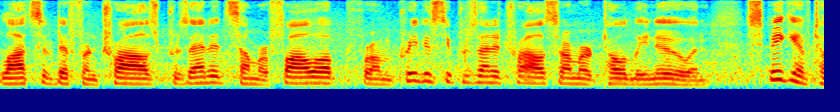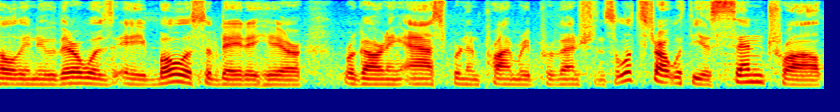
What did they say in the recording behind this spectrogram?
lots of different trials presented. Some are follow-up from previously presented trials, some are totally new. And speaking of totally new, there was a bolus of data here regarding aspirin and primary prevention. So let's start with the ASCEND trial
